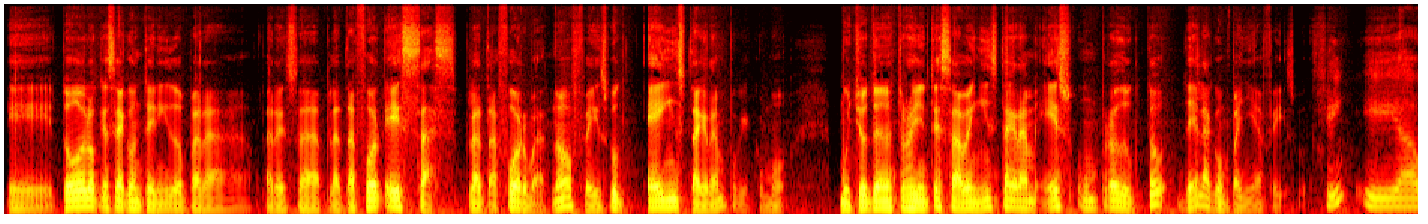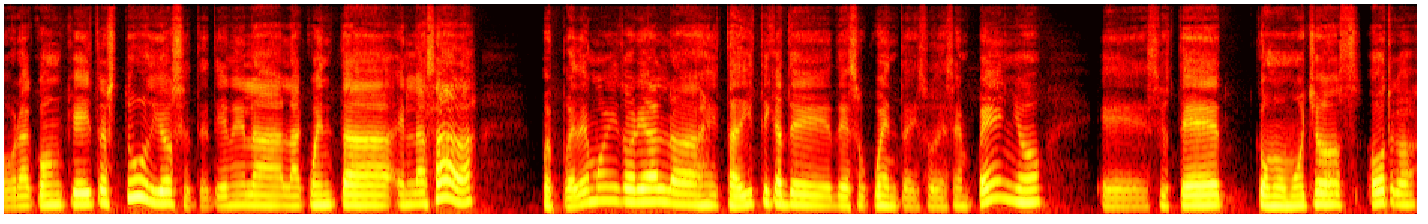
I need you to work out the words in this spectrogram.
eh, todo lo que sea contenido para, para esa plataforma, esas plataformas, ¿no? Facebook e Instagram, porque como muchos de nuestros oyentes saben, Instagram es un producto de la compañía Facebook. ¿sí? Y ahora con Creator Studio, si usted tiene la, la cuenta enlazada, pues puede monitorear las estadísticas de, de su cuenta y su desempeño. Eh, si usted, como muchas otras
